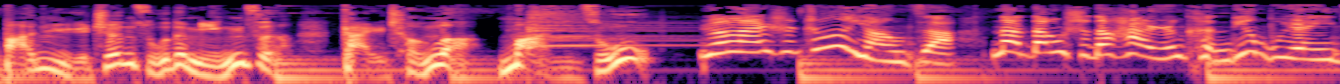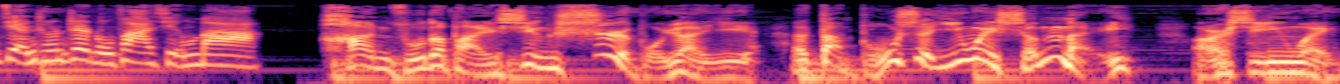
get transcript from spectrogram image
把女真族的名字改成了满族。原来是这样子，那当时的汉人肯定不愿意剪成这种发型吧？汉族的百姓是不愿意，但不是因为审美，而是因为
